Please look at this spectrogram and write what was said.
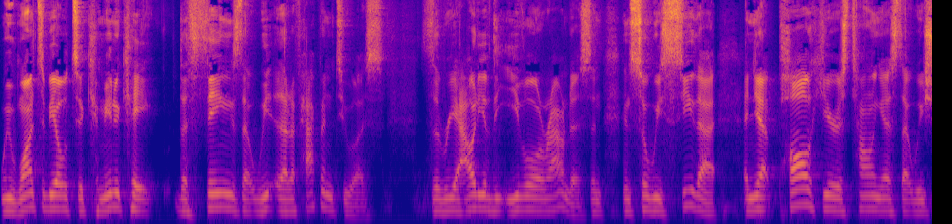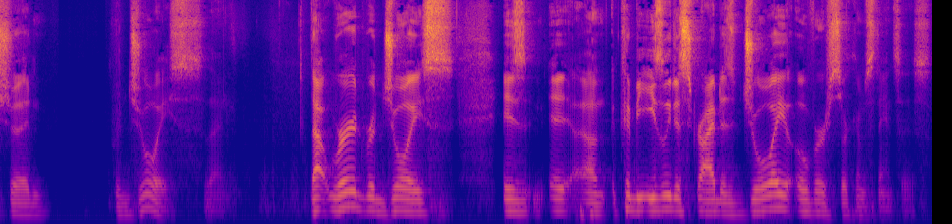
we want to be able to communicate the things that we, that have happened to us. It's the reality of the evil around us. And, and so we see that. And yet Paul here is telling us that we should rejoice then. That word rejoice is, it, um, could be easily described as joy over circumstances.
